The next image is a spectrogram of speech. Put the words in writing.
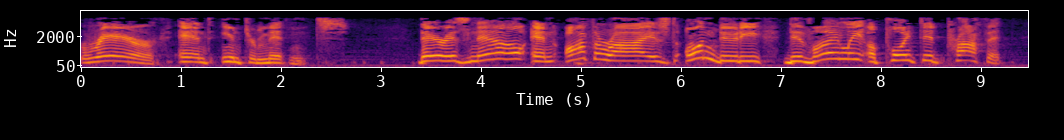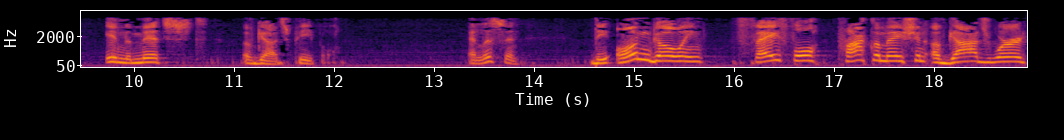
rare and intermittent. There is now an authorized, on duty, divinely appointed prophet in the midst of God's people. And listen, the ongoing, faithful proclamation of God's Word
